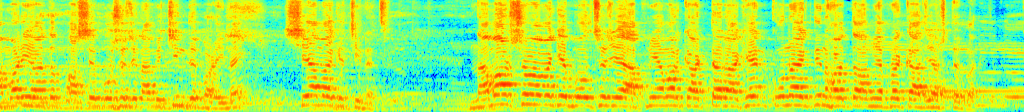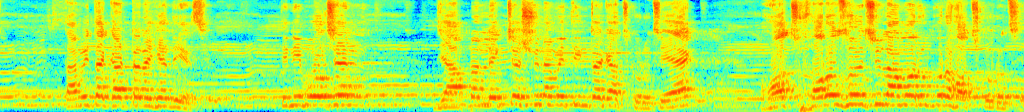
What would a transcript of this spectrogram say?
আমারই হয়তো পাশে বসেছিল, আমি চিনতে পারি নাই। সে আমাকে চিনেছে। নামার সময় আমাকে বলছে যে, আপনি আমার কার্ডটা রাখেন, কোনো একদিন হয়তো আমি আপনার কাজে আসতে পারি। তা আমি তার কার্ডটা রেখে দিয়েছি। তিনি বলছেন যে আপনার লেকচার শুনে আমি তিনটা কাজ করেছি। এক, হজ ফরজ হয়েছিল, আমার উপরে হজ করেছি।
